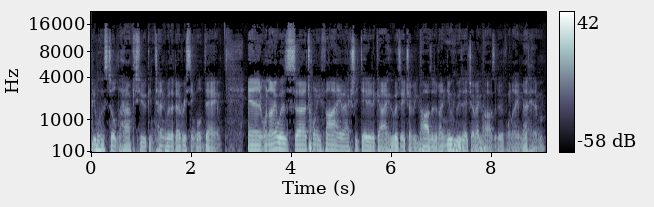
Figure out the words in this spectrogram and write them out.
people who still have to contend with it every single day. And when I was uh, 25, I actually dated a guy who was HIV positive. I knew he was HIV positive when I met him,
